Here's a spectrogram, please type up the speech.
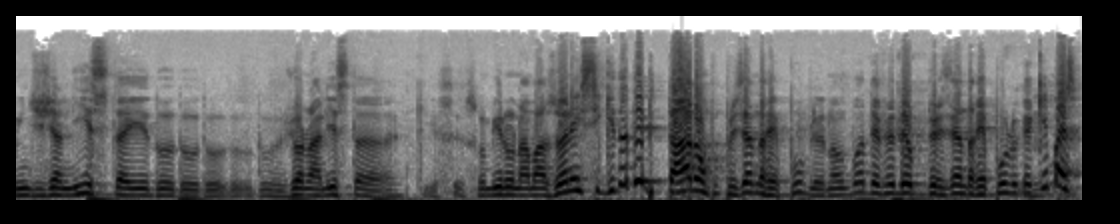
do indigenista e do, do, do, jornalista que sumiram na Amazônia, em seguida debitaram para o presidente da República. Não vou defender o presidente da República aqui, mas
